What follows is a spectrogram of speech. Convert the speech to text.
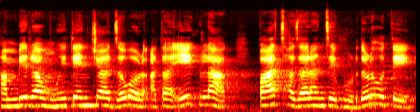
हंबीरराव मोहितेंच्या जवळ आता एक लाख पाच हजारांचे घोडदळ होते.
